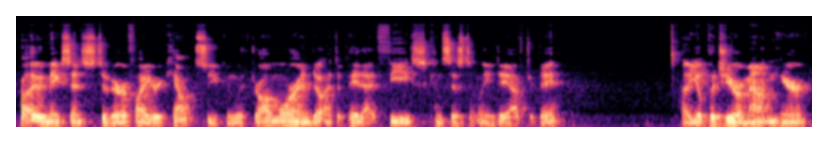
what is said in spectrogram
probably would make sense to verify your account so you can withdraw more and don't have to pay that fee consistently day after day. Uh, you'll put your amount in here.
